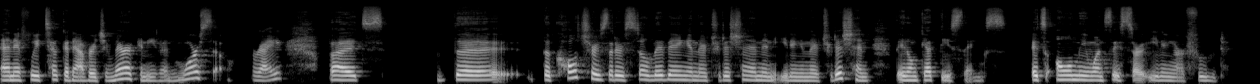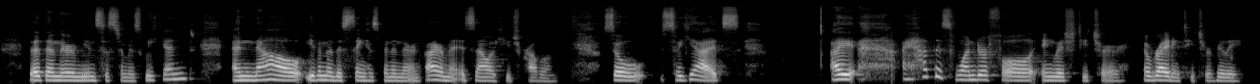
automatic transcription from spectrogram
And if we took an average American, even more so, right? But the the cultures that are still living in their tradition and eating in their tradition, they don't get these things. It's only once they start eating our food that then their immune system is weakened. And now, even though this thing has been in their environment, it's now a huge problem. So, so yeah, it's I I had this wonderful English teacher, a writing teacher really,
